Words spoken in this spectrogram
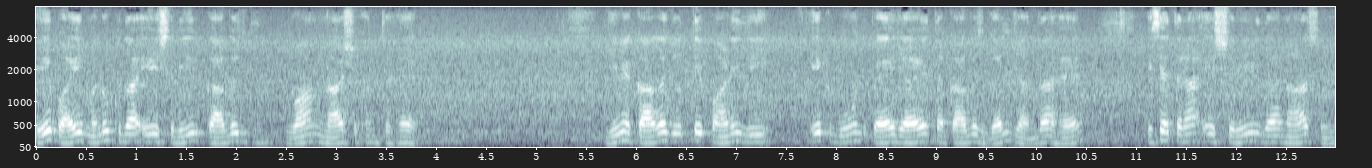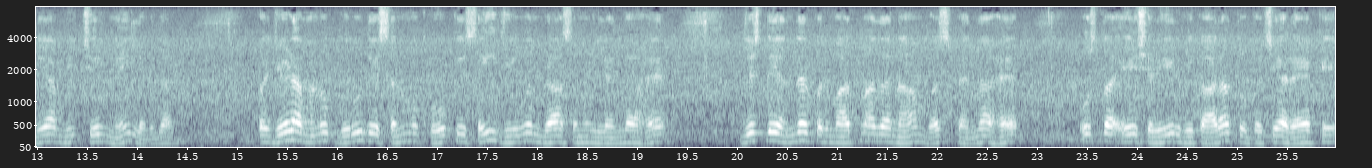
ਇਹ ਭਾਈ, ਮਨੁੱਖ ਦਾ ਇਹ ਸਰੀਰ ਕਾਗਜ਼ ਵਾਂਗ ਨਾਸ਼ਵੰਤ ਹੈ। ਜਿਵੇਂ ਕਾਗਜ਼ ਉੱਤੇ ਪਾਣੀ ਦੀ ਇੱਕ ਬੂੰਦ ਪੈ ਜਾਏ ਤਾਂ ਕਾਗਜ਼ ਗਲ ਜਾਂਦਾ ਹੈ। ਇਸੇ ਤਰ੍ਹਾਂ ਇਸ ਸਰੀਰ ਦਾ ਨਾਸ ਹੁੰਦਿਆਂ ਵੀ ਚਿਰ ਨਹੀਂ ਲੱਗਦਾ। ਪਰ ਜਿਹੜਾ ਮਨੁੱਖ ਗੁਰੂ ਦੇ ਸਨਮੁਖ ਹੋ ਕੇ ਸਹੀ ਜੀਵਨ ਰਾਹ ਸਮਝ ਲੈਂਦਾ ਹੈ, ਜਿਸ ਦੇ ਅੰਦਰ ਪਰਮਾਤਮਾ ਦਾ ਨਾਮ ਵਸ ਪੈਂਦਾ ਹੈ, ਉਸ ਦਾ ਇਹ ਸਰੀਰ ਵਿਕਾਰਾਂ ਤੋਂ ਬਚਿਆ ਰਹਿ ਕੇ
